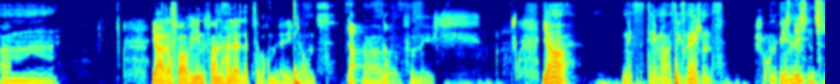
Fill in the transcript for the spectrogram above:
Ähm, ja, das war auf jeden Fall ein Highlight letzte Woche mit Eddie Jones Ja. äh, ja. für mich. Ja, nächstes Thema. Six Nations. Schon Six in Nations.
